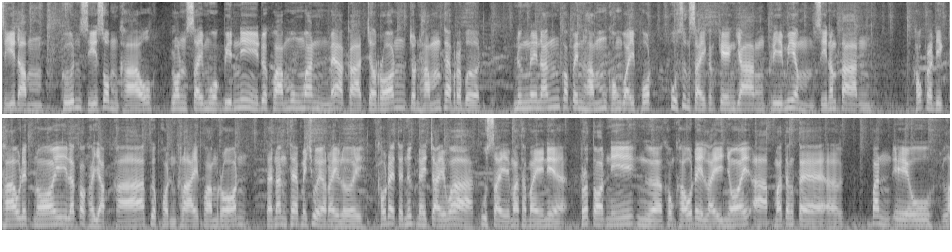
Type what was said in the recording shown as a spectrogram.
สีดำพื้นสีส้มขาวหลอนใส่หมวกบินนี่ด้วยความมุ่งมั่น แม้อากาศจะร้อนจนหำแทบระเบิด หนึ่งในนั้นก็เป็นหำของไวยพจน์ ผู้ซึ่งใส่กางเกงยางพรีเมียม สีน้ำตาล เขากระดิกเท้าเล็กน้อย แล้วก็ขยับขาเพื่อผ่อนคลายความร้อน แต่นั่นแทบไม่ช่วยอะไรเลย เขาได้แต่นึกในใจว่ากูใส่มาทำไมเนี่ย เพราะตอนนี้เหงื่อของเขาได้ไหลย้อยอาบมาตั้งแต่บั้นเอว ไหล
